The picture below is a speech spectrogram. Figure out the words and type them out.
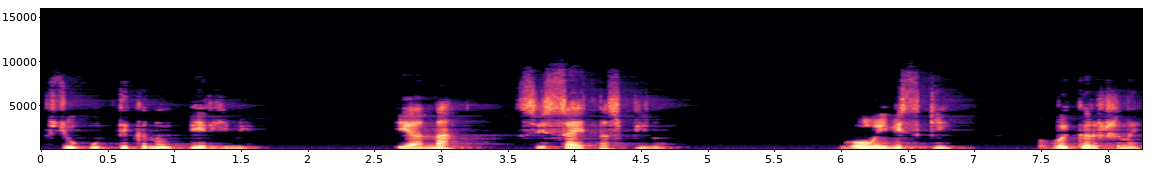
всю утыканную перьями, и она свисает на спину. Голые виски выкрашены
